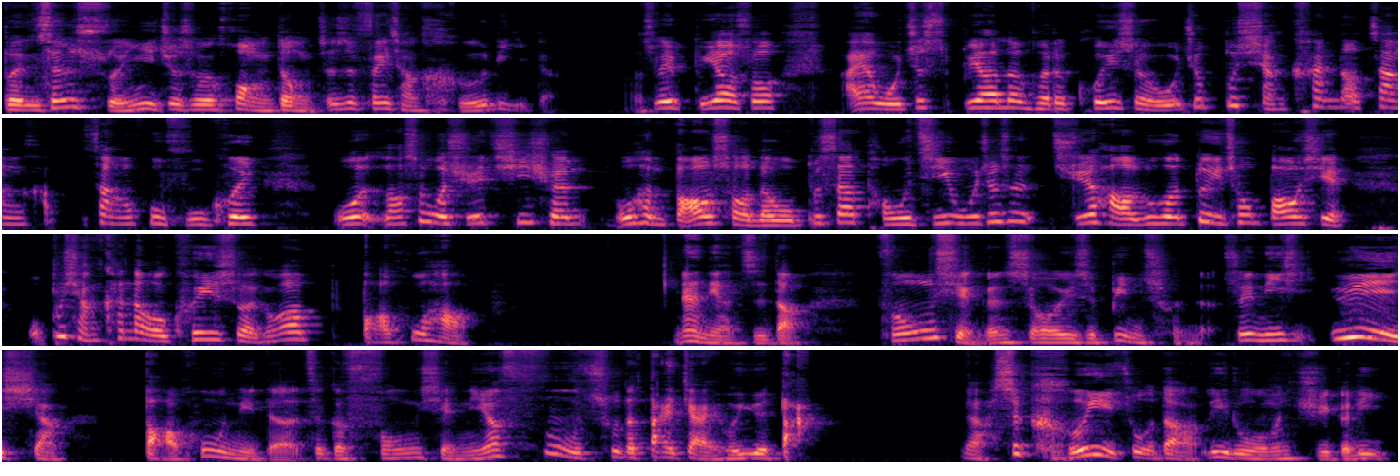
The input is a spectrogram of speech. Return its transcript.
本身损益就是会晃动，这是非常合理的。所以不要说，哎呀，我就是不要任何的亏损，我就不想看到账号账户浮亏。我老师，我学期权，我很保守的，我不是要投机，我就是学好如何对冲保险。我不想看到我亏损，我要保护好。那你要知道，风险跟收益是并存的，所以你越想保护你的这个风险，你要付出的代价也会越大，那是可以做到。例如，我们举个例。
